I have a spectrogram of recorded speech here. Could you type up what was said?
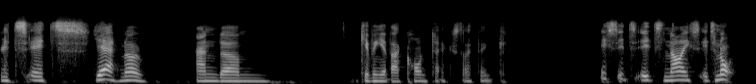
it's it's yeah no and um giving it that context i think it's it's it's nice it's not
